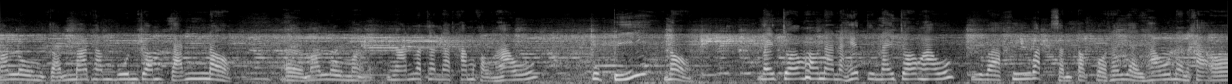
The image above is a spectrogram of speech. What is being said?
มาโลมกันมาทำบุญจอมกันเนาะเออมาโลมงานวัฒนธรรมของเฮากูปีเนาะในจองเฮานั่นนะเฮ็ดที่ในจองเฮาที่ว่าคือวัดสันปะกอทยใหญ่เฮานั่นนะคะอ๋อ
